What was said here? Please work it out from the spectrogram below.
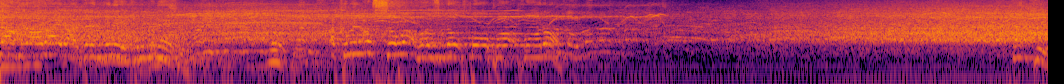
sounded all right out then, didn't it, for the minute? I come in, I was so up, I was about four, four, four off. Thank you.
